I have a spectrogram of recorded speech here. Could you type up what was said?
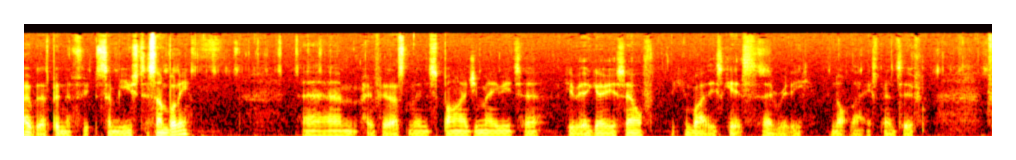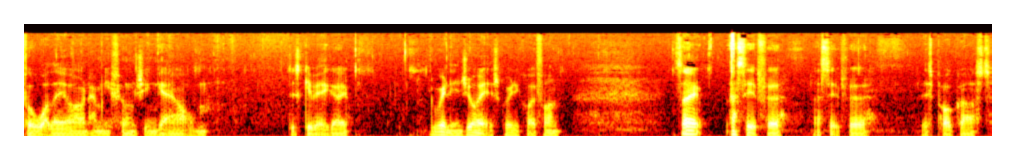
I hope that's been some use to somebody. Um, hopefully that's inspired you maybe to give it a go yourself. You can buy these kits; they're really not that expensive for what they are and how many films you can get out of them. Just give it a go. I really enjoy it. It's really quite fun. So that's it for that's it for this podcast.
